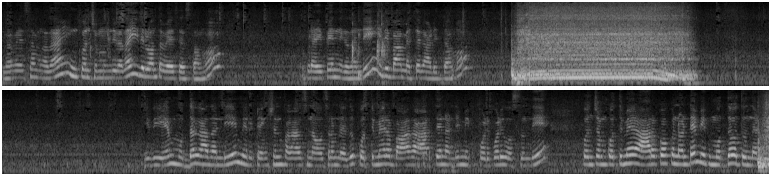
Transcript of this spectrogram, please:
ఇలా వేసాం కదా ఇంకొంచెం ఉంది కదా ఇది రొంత వేసేస్తాము. ఇప్పుడు అయిపోయింది కదండి ఇది బాగా మెత్తగా ఆడిద్దాము. ఇది ఏం ముద్ద కాదండి. మీరు టెన్షన్ పడాల్సిన అవసరం లేదు. కొత్తిమీర బాగా ఆడితేనండి మీకు పొడి పొడి వస్తుంది. కొంచెం కొత్తిమీర ఆరుకోకుండా ఉంటే మీకు ముద్ద అవుతుందండి.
